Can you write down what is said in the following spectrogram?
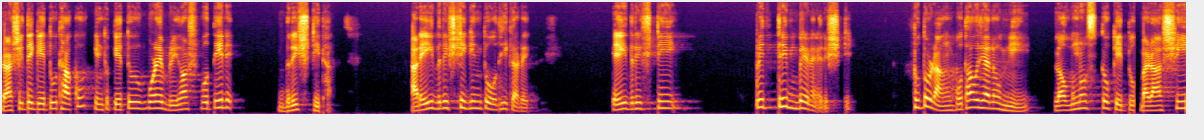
রাশিতে কেতু থাকুক কিন্তু কেতুর উপরে বৃহস্পতির দৃষ্টি থাকছে। আর এই দৃষ্টি কিন্তু অধিকারের এই দৃষ্টি পিতৃব্যের দৃষ্টি। সুতরাং কোথাও যেন গিয়ে লগ্নস্থ কেতু বা রাশি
